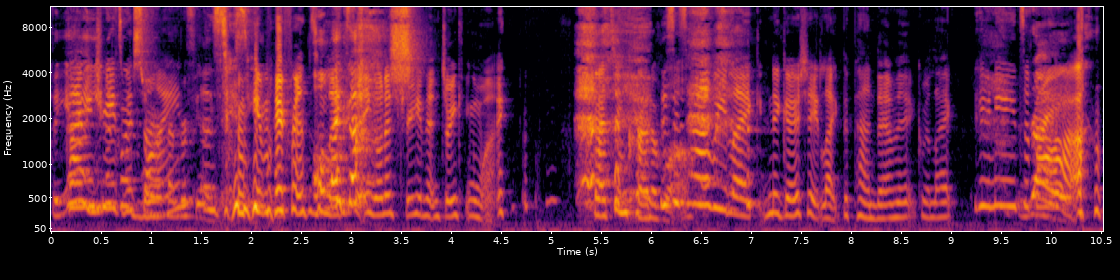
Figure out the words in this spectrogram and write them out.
but yeah climbing trees with wine. remember feeling And so this. me and my friends Oh were my like sitting on a tree and then drinking wine. That's incredible. This is how we like negotiate like the pandemic. We're like, who needs a Right. bar?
